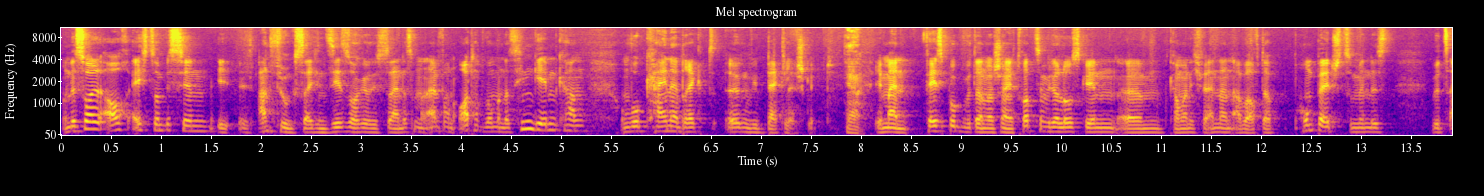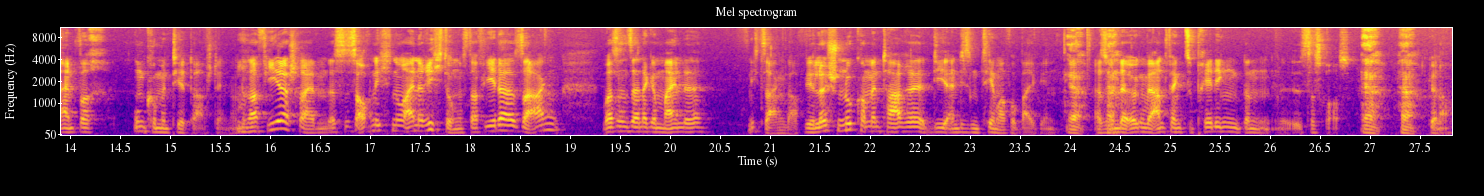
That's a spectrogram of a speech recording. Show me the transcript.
Und es soll auch echt so ein bisschen, in Anführungszeichen, seelsorgerlich sein, dass man einfach einen Ort hat, wo man das hingeben kann und wo keiner direkt irgendwie Backlash gibt. Ja. Ich meine, Facebook wird dann wahrscheinlich trotzdem wieder losgehen, ähm, kann man nicht verändern, aber auf der Homepage zumindest wird es einfach unkommentiert dastehen. Und da darf jeder schreiben. Das ist auch nicht nur eine Richtung. Es darf jeder sagen, was in seiner Gemeinde nicht sagen darf. Wir löschen nur Kommentare, die an diesem Thema vorbeigehen. Ja, Also ja. wenn da irgendwer anfängt zu predigen, dann ist das raus. Ja, ja. Genau.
